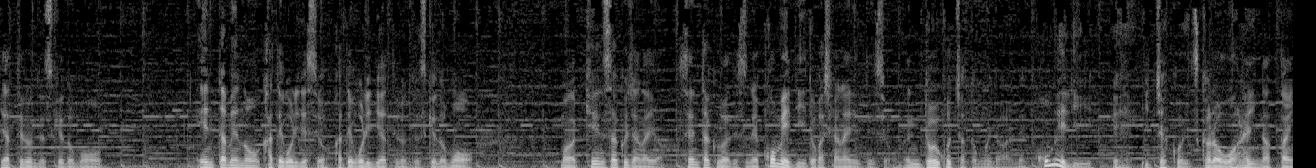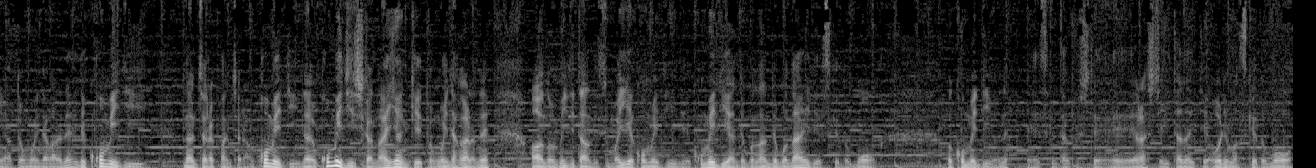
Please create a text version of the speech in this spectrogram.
やってるんですけども、エンタメのカテゴリーですよ。カテゴリーでやってるんですけども、まあ、検索じゃないわ。選択はですね、コメディとかしかないんですよ。どういうこっちゃと思いながらね。コメディ？え？ジャックはいつからお笑いになったんやって思いながらね。で、コメディ？なんちゃらかんちゃら。コメディ？な、コメディしかないやんけと思いながらね、あの、見てたんですよ。まあ、いいや、コメディで。コメディアンでもなんでもないですけども、まあコメディをね、え選択して、えやらせていただいておりますけども、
